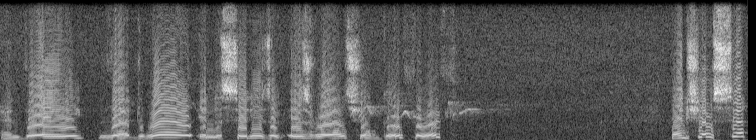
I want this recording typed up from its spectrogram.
and they that dwell in the cities of Israel shall go forth, and shall set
